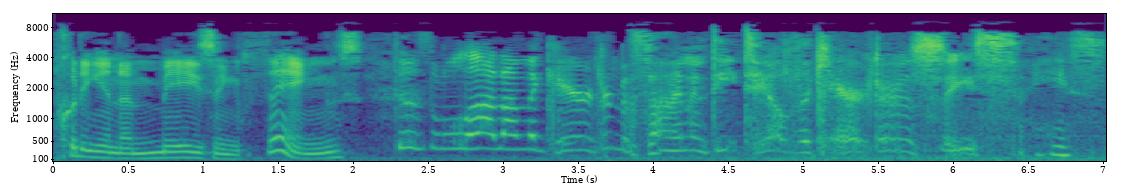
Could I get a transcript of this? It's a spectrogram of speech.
putting in amazing things. there's a lot on the character design and detail of the characters. He's he's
